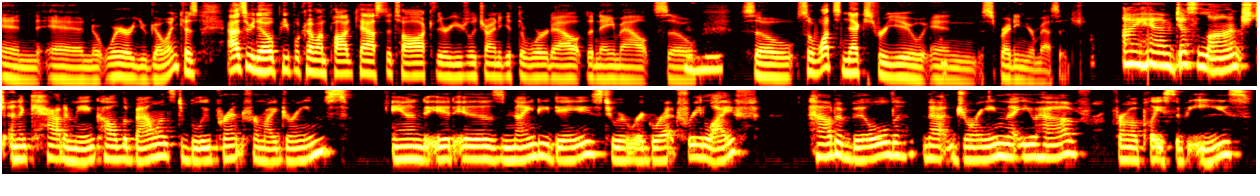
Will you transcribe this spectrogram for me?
and and where are you going? Because as we know, people come on podcasts to talk. They're usually trying to get the word out, the name out. So mm-hmm. so so what's next for you in spreading your message? I have just launched an academy called the Balanced Blueprint for My Dreams, and it is 90 days to a regret-free life. How to build that dream that you have from a place of ease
